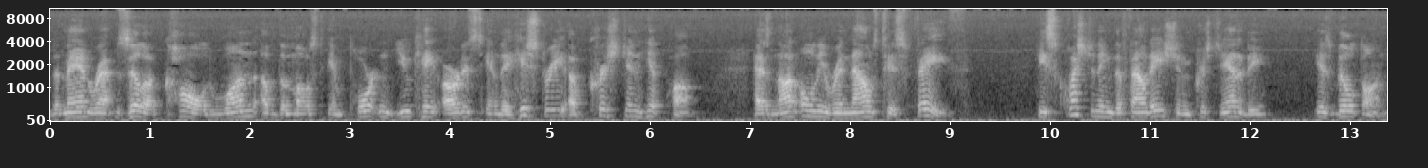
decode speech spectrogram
The man Rapzilla called one of the most important UK artists in the history of Christian hip hop has not only renounced his faith, He's questioning the foundation Christianity is built on.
